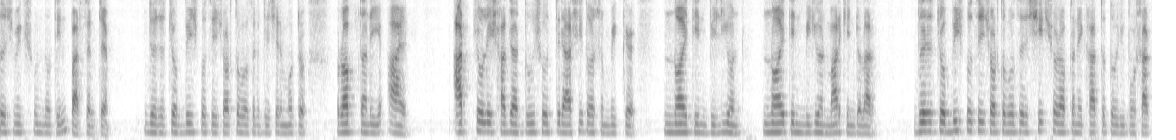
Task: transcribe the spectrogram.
দশমিক শূন্য তিন পার্সেন্টে। দুই হাজার চব্বিশ পঁচিশ অর্থ বছরে দেশের মোট রপ্তানি আয় আটচল্লিশ হাজার দুইশো তিরাশি দশমিক নয় তিন বিলিয়ন, নয় তিন মিলিয়ন মার্কিন ডলার। দুই হাজার চব্বিশ পঁচিশ অর্থ বছরের শীর্ষ রপ্তানি খাদ্য তৈরি পোশাক।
